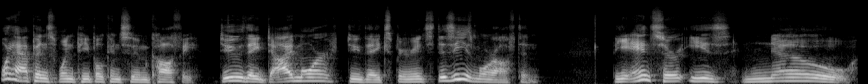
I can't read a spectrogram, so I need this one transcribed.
what happens when people consume coffee? Do they die more? Do they experience disease more often? The answer is no.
